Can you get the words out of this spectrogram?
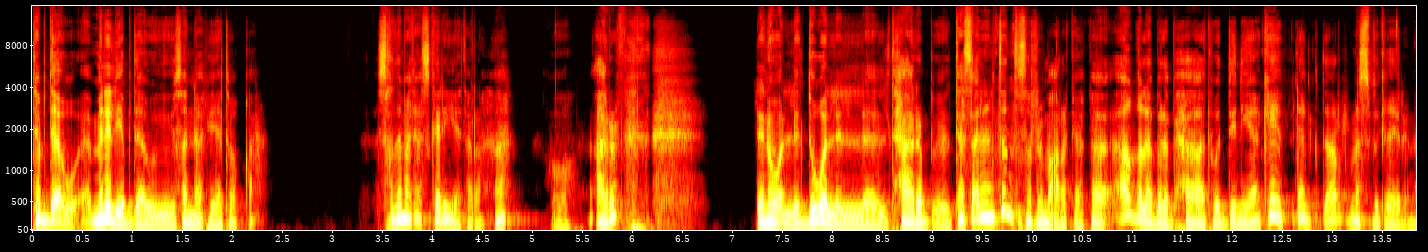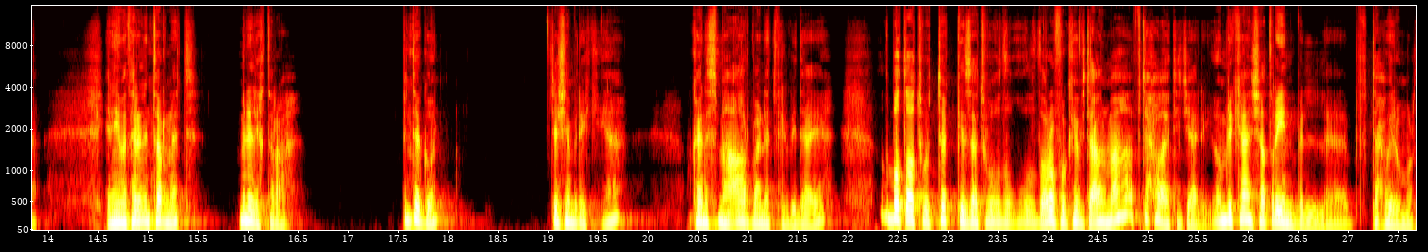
تبدأ من اللي يبدأ ويصنع فيها أتوقع؟ استخدامات عسكرية ترى ها؟ أوه. عارف؟ لأنه الدول اللي تحارب تسعى لأن تنتصر في المعركة فأغلب الأبحاث والدنيا كيف نقدر نسبق غيرنا؟ يعني مثلا الإنترنت من اللي اخترعها؟ بنتاغون جيش أمريكي ها؟ وكان اسمها ARPANET في البداية. ضبطت وتكزت وظروفه كيف يتعامل معها فتحوها تجاري. الامريكان شاطرين بتحويل الأمور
